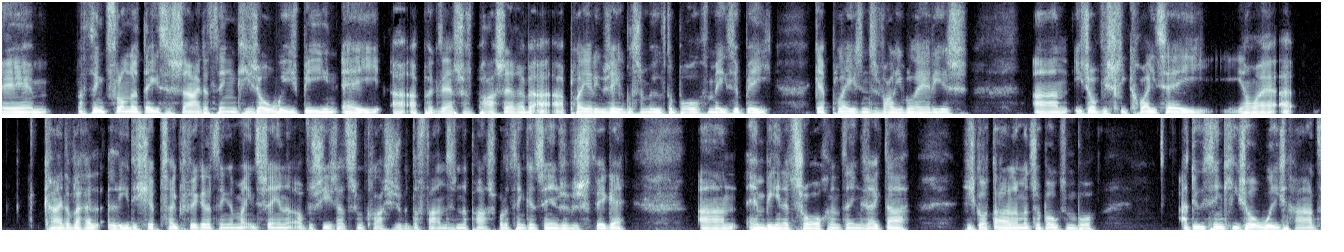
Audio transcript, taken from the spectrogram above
Um, I think from the data side, I think he's always been a a, progressive passer, a, a, player who's able to move the ball from A to B, get plays into valuable areas, and he's obviously quite a you know a, a kind of like a, a, leadership type figure. I think I might say. That. Obviously, he's had some clashes with the fans in the past, but I think in terms of his figure and him being a talker and things like that, he's got that element about him. But I do think he's always had,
